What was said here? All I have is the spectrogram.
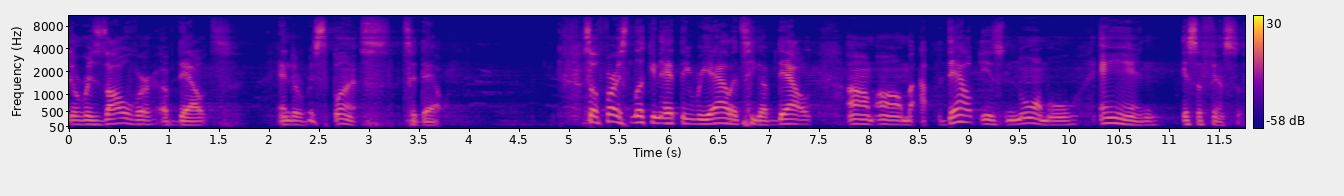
the resolver of doubts, and the response to doubt. So, first, looking at the reality of doubt, um, um, doubt is normal and it's offensive.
